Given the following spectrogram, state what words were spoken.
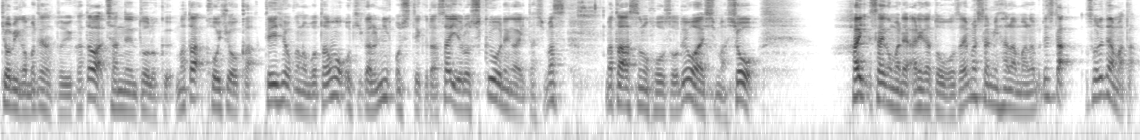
興味が持てたという方はチャンネル登録、また高評価、低評価のボタンをお気軽に押してください。よろしくお願いいたします。また明日の放送でお会いしましょう。はい、最後までありがとうございました。三原学でした。それではまた。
